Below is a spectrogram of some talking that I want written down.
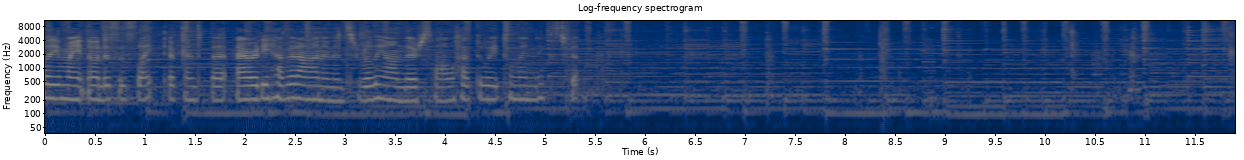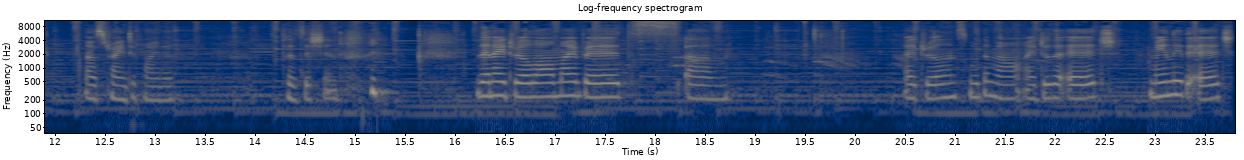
so you might notice a slight difference, but I already have it on and it's really on there, so I'll have to wait till my next fill. I was trying to find a position. then I drill all my bits. Um, I drill and smooth them out. I do the edge, mainly the edge,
